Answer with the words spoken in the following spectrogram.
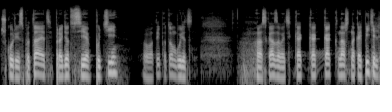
шкуре испытает, пройдет все пути, вот, и потом будет рассказывать, как, как, как наш накопитель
